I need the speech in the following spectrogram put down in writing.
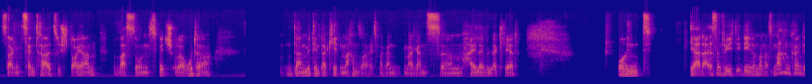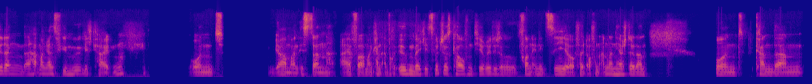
sagen zentral zu steuern, was so ein Switch oder Router dann mit den Paketen machen soll. Jetzt mal ganz, mal ganz ähm, High Level erklärt. Und ja, da ist natürlich die Idee, wenn man das machen könnte, dann da hat man ganz viele Möglichkeiten. Und ja, man ist dann einfach, man kann einfach irgendwelche Switches kaufen, theoretisch, also von NEC oder vielleicht auch von anderen Herstellern und kann dann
